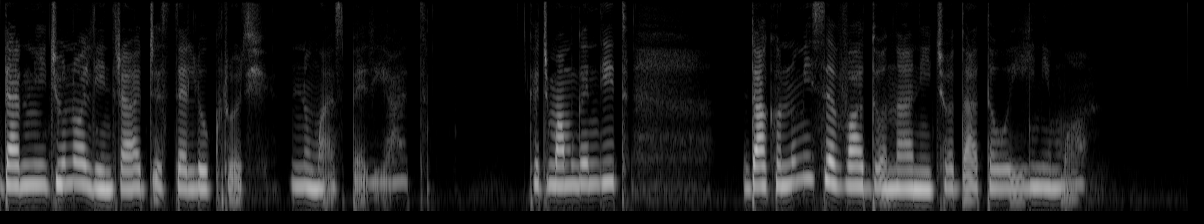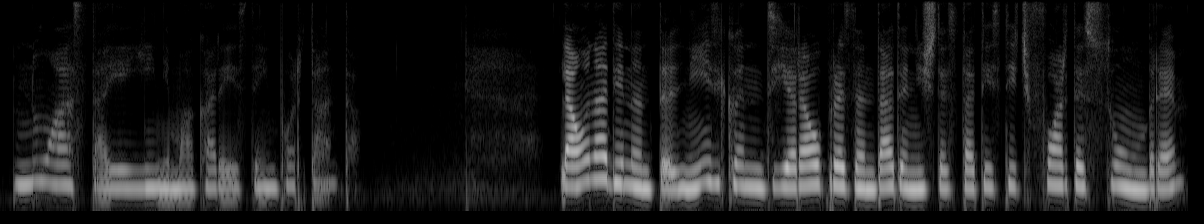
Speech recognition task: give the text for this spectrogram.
Dar niciunul dintre aceste lucruri nu m-a speriat. Căci m-am gândit, dacă nu mi se va dona niciodată o inimă, nu asta e inima care este importantă. La una din întâlniri, când erau prezentate niște statistici foarte sumbre,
